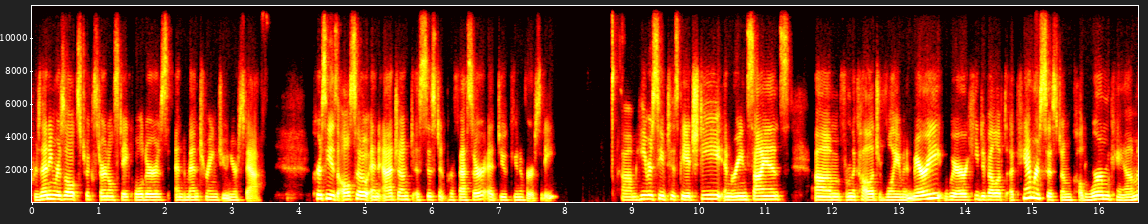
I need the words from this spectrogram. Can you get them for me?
presenting results to external stakeholders, and mentoring junior staff. Kersey is also an adjunct assistant professor at Duke University. Um, he received his PhD in marine science um, from the College of William and Mary, where he developed a camera system called WormCam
